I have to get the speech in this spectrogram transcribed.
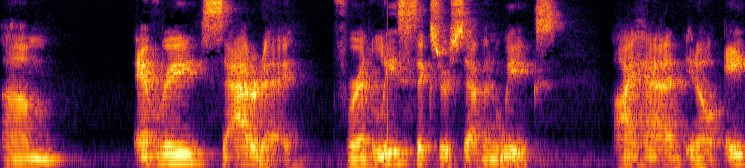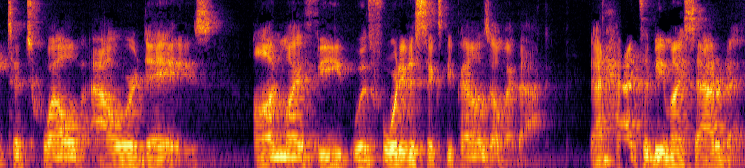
um, every Saturday for at least six or seven weeks, I had, you know, eight to 12 hour days on my feet with 40 to 60 pounds on my back. That had to be my Saturday.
